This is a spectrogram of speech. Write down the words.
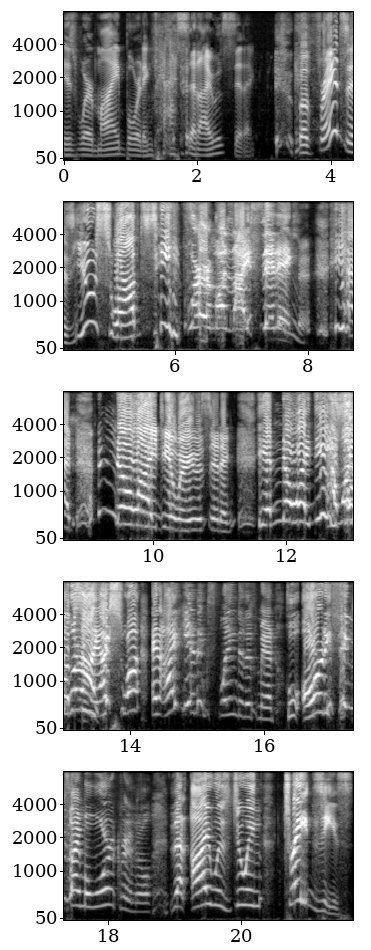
is where my boarding pass said I was sitting. But Francis, you swapped seats. Where was I sitting? He had no idea where he was sitting. He had no idea you How- Why swapped would I? seats. I swap, and I can't explain to this man who already thinks I'm a war criminal that I was doing tradesies.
